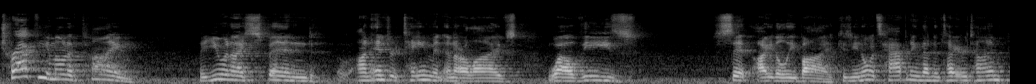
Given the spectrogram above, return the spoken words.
track the amount of time that you and I spend on entertainment in our lives while these sit idly by. Because you know what's happening that entire time?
